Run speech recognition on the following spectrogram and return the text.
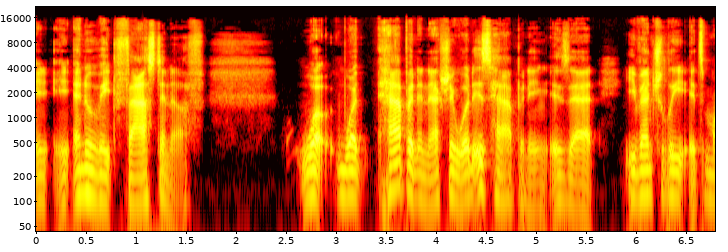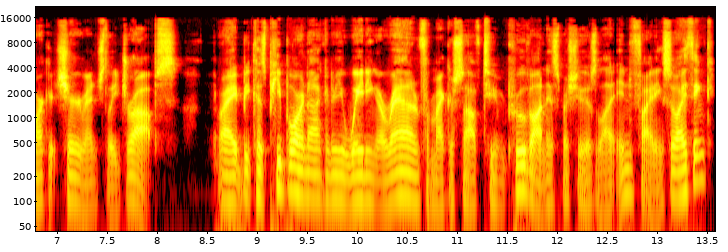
in, innovate fast enough, what what happened and actually what is happening is that eventually its market share eventually drops right? Because people are not going to be waiting around for microsoft to improve on it especially there's a lot of infighting. So i think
